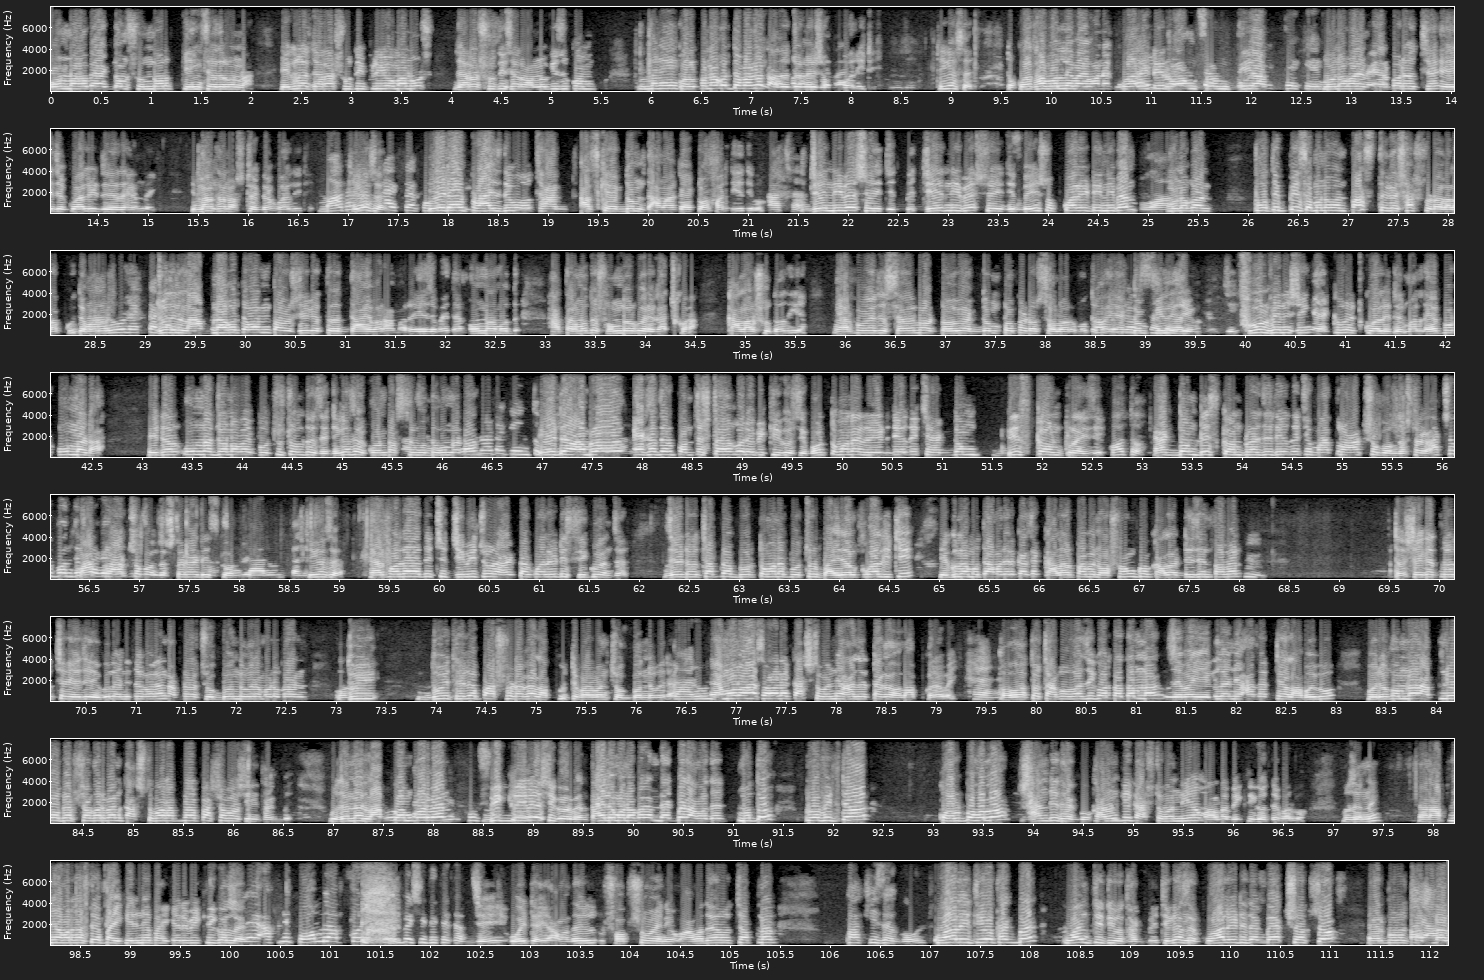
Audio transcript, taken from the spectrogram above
অন্য হবে একদম সুন্দর কিং সাইজের অন্য। এগুলো যারা সুতি প্রিয় মানুষ যারা সুতি ছাড়া অন্য কিছু কম মানে কল্পনা করতে পারে না তাদের জন্য এইসব কোয়ালিটি ঠিক আছে? তো কথা বললে ভাই অনেক কোয়ালিটি রং সং দিয়া মনে করেন এরপরে হচ্ছে এই যে কোয়ালিটি দেখেন ভাই। মাথা নষ্ট একটা কোয়ালিটি মাথা নষ্ট একটা। এটার প্রাইস দিব হচ্ছে আজকে একদম ধামাকা একটা অফার দিয়ে দিব। আচ্ছা। যে নিবে সেই জিতবে। যে নিবে সেই জিতবে। কোয়ালিটি নিবেন মনে করেন প্রতি পিসে মনে করেন পাঁচ থেকে সাতশো টাকা লাভ করতে পারবেন। যদি লাভ না করতে পারেন তাহলে সেক্ষেত্রে দায় বার আমার। এই যে ভাই দেন ওনার মধ্যে হাতার মধ্যে সুন্দর করে কাজ করা। কালার সুতা দিয়ে। এরপরে যে সালোয়ারটা হবে একদম টপেটো সালোয়ারের মধ্যে ভাই একদম ফিনিশিং ফুল ফিনিশিং অ্যাকুরেট কোয়ালিটির মাল। এরপর ওন্নাটা এটার জন্য ভাই প্রচুর চলতেছে ঠিক আছে? কন্ট্রাস্টের মধ্যে আচ্ছা, কিন্তু এটা আমরা এক হাজার পঞ্চাশ টাকা করে বিক্রি করছি। বর্তমানে রেট দিয়ে দিচ্ছি একদম ডিসকাউন্ট প্রাইসে কত? একদম ডিসকাউন্ট প্রাইসে দিয়ে দিচ্ছি মাত্র আটশো পঞ্চাশ টাকা। 850 মাত্র আটশো পঞ্চাশ টাকা ডিসকাউন্ট ঠিক আছে? তারপর দেখা দিচ্ছি জিমিচুর আরেকটা কোয়ালিটি সিকোয়েন্সার যেটা হচ্ছে আপনার বর্তমানে প্রচুর ভাইরাল কোয়ালিটি এগুলোর মধ্যে আমাদের কাছে কালার পাবেন অসংখ্য কালার ডিজাইন পাবেন। তো সেক্ষেত্রে হচ্ছে এই যে এগুলো নিতে পারেন আপনারা চোখ বন্ধ করে মনে করেন দুই দুই থেকে পাঁচশো টাকা লাভ করতে পারবেন চোখ বন্ধ করে। এমনও আছে অনেক কাস্টমার নিয়ে হাজার টাকাও লাভ করে ভাই। হ্যাঁ। তো অত চাপাবাজি করতাম না যে ভাই এগুলা নিয়ে হাজার টাকা লাভ হইব। ওই রকম না আপনিও ব্যবসা করবেন কাস্টমার আপনার পাশাপাশি থাকবে। না? লাভ কম করবেন বিক্রি বেশি করবেন। তাইলে মনে করেন দেখবেন আমাদের মতো প্রফিটটা অল্প হলো শান্তি থাকব। কারণ কি? কাস্টমার নিয়ে মালটা বিক্রি করতে পারব। বুঝলেন নাই? কারণ আপনি আমার কাছ থেকে পাইকারি নিয়ে পাইকারি বিক্রি করলে আসলে আপনি কম লাভ করে তেল বেশি দিতে চান। জি ওইটাই। আমাদের সব সময় নিয়ম। আমাদের হচ্ছে আপনার পাখিজা গোল্ড কোয়ালিটিও থাকবে কোয়ান্টিটিও থাকবে ঠিক আছে? কোয়ালিটি থাকবে একশো একশো এরপর হচ্ছে আপনার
